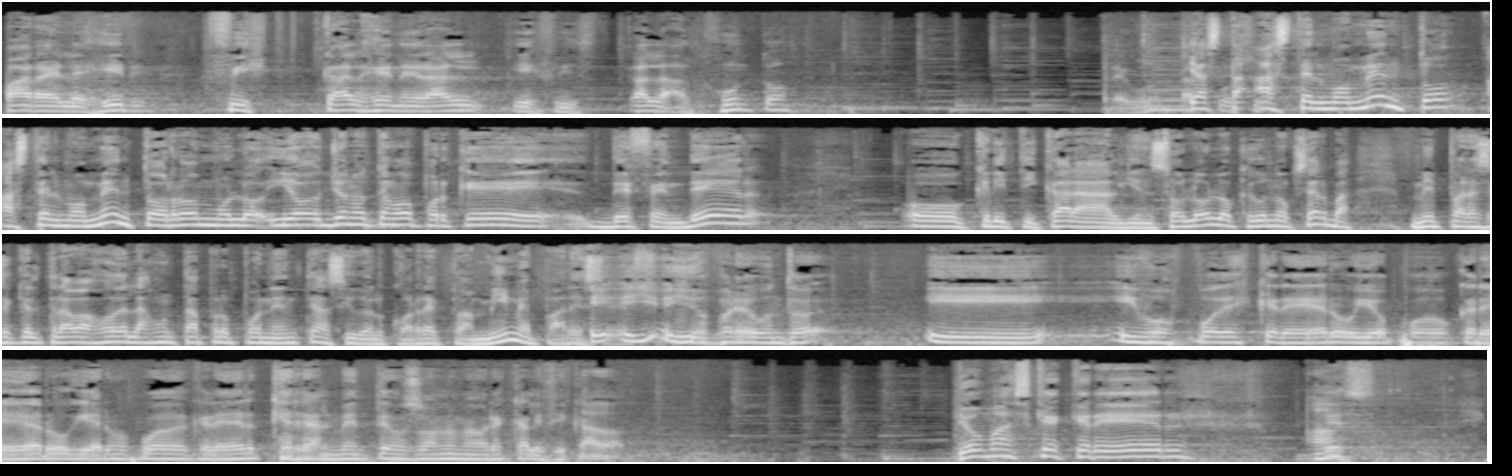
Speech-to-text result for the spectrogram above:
para elegir fiscal general y fiscal adjunto? Pregunta. Y hasta, hasta el momento, hasta el momento, Rómulo, yo, yo no tengo por qué defender o criticar a alguien, solo lo que uno observa. Me parece que el trabajo de la Junta Proponente ha sido el correcto, a mí me parece. Y, y- y yo pregunto, ¿y, y vos podés creer, o yo puedo creer, o Guillermo puede creer que realmente esos son los mejores calificados? Yo más que creer ¿Ah? es,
